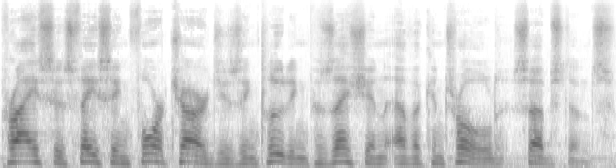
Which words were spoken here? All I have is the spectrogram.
Price is facing four charges, including possession of a controlled substance.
